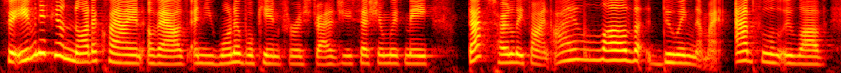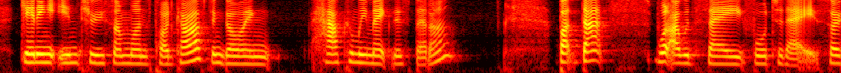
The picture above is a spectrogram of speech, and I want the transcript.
So even if you're not a client of ours and you want to book in for a strategy session with me, that's totally fine. I love doing them. I absolutely love getting into someone's podcast and going, how can we make this better? But that's what I would say for today. So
